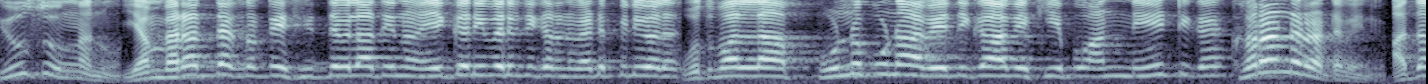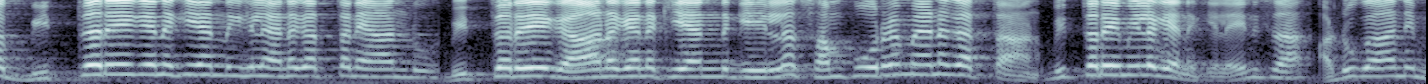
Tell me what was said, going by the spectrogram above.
ගිවිසුම් අනුව යම් වැරද්දක් රටේ සිද්ධ වෙලා තියෙනවා ඒක නිවැරදි කරන වැඩපිළිවෙල. පුතුමල්ලා පුන පුනා වේදිකාවේ කියපු අන්න ඒ ටික කරන්න රට වෙනුවෙන්. අද බිත්තරේ ගැන කියන්න ගිහලා එනගත්තනේ ආණ්ඩුව බිත්තරේ ගාන ගැන කියන්න ගිහිල්ලා සම්පූර්ණයෙන්ම එනගත්තා ආණ්ඩුව බිත්තරේ මිල ගැන කියලා. ඒ නිසා අඩු ගානේ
